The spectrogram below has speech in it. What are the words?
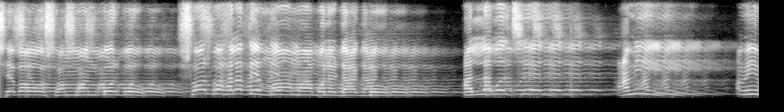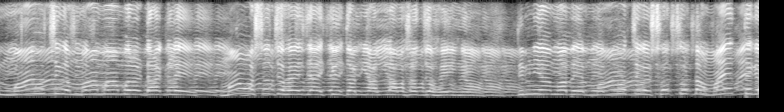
সেবা ও সম্মান করব সর্বহালাতে মা মা বলে ডাকবো। আল্লাহ বলছেন, আমি আমি মা হচ্ছে মা মা বলে ডাকলে মা অসহ্য হয়ে যায়, কিন্তু আমি আল্লাহ অসহ্য হই না। তেমনি ভাবে মা হচ্ছে সত্তরটা মায়ের থেকে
